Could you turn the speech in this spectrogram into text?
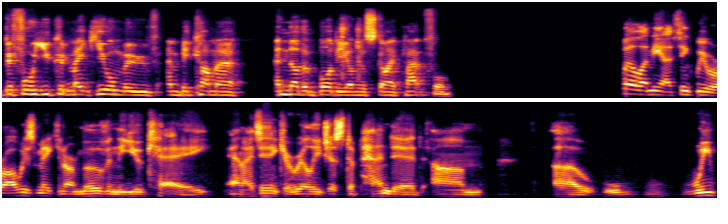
before you could make your move and become a another body on the Sky platform? Well, I mean, I think we were always making our move in the UK, and I think it really just depended. Um, uh, we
